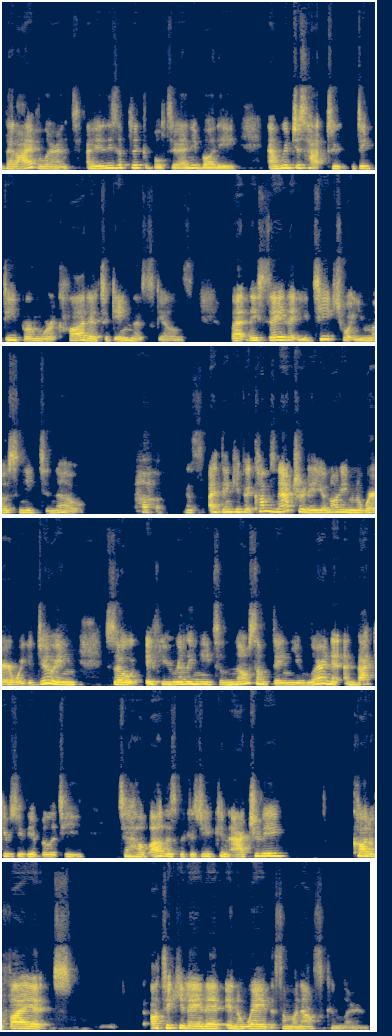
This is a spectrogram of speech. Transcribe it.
that I've learned. I mean, it is applicable to anybody, and we've just had to dig deeper and work harder to gain those skills. But they say that you teach what you most need to know. Because I think if it comes naturally, you're not even aware of what you're doing. So if you really need to know something, you learn it, and that gives you the ability to help others because you can actually codify it, articulate it in a way that someone else can learn.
